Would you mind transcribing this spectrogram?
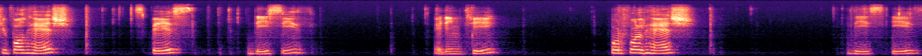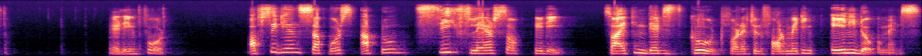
Triple hash space. This is heading 3. Fourfold hash. This is heading 4. Obsidian supports up to 6 layers of heading. So I think that is good for actually formatting any documents.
